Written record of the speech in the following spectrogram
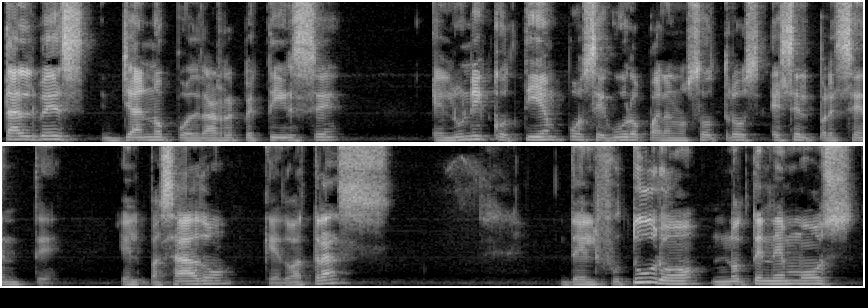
tal vez ya no podrá repetirse. El único tiempo seguro para nosotros es el presente. El pasado quedó atrás. Del futuro no tenemos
